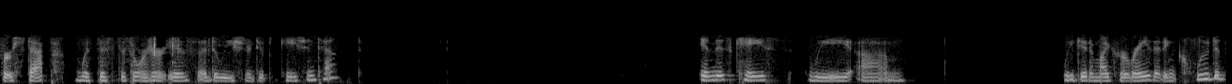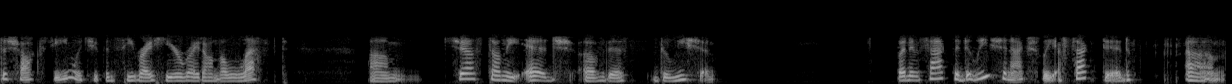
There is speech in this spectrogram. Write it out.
first step with this disorder is a deletion or duplication test. In this case, we um, we did a microarray that included the SHOX gene, which you can see right here, right on the left, um, just on the edge of this deletion. But in fact, the deletion actually affected um,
